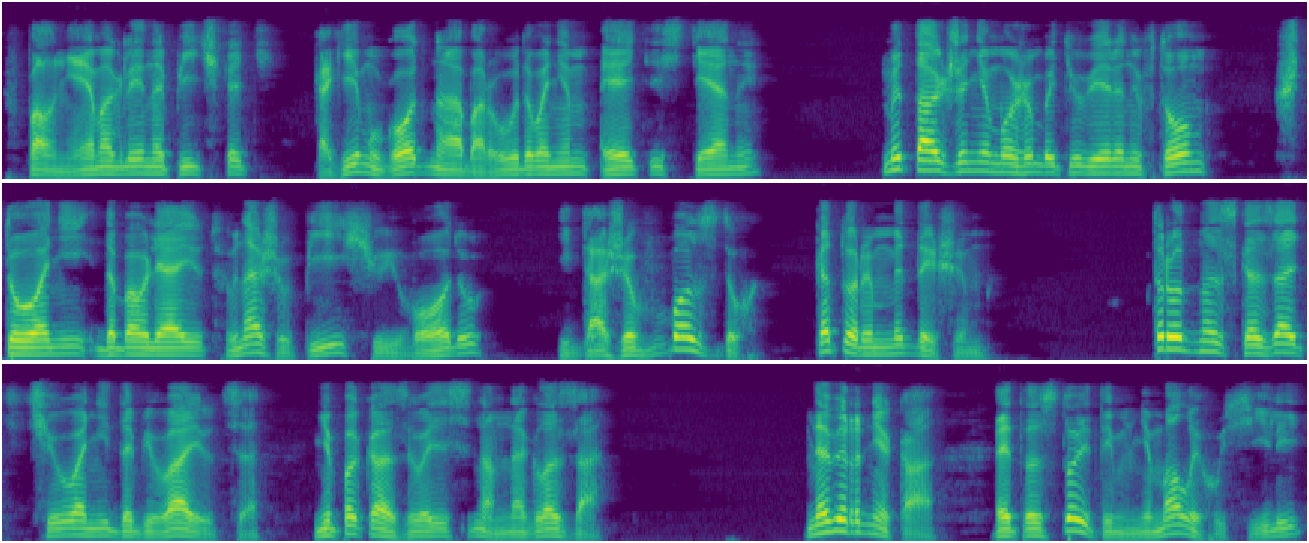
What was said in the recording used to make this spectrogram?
вполне могли напичкать каким угодно оборудованием эти стены. Мы также не можем быть уверены в том, что они добавляют в нашу пищу и воду, и даже в воздух, которым мы дышим. Трудно сказать, чего они добиваются, не показываясь нам на глаза. Наверняка это стоит им немалых усилий,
